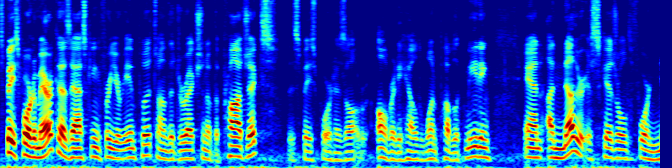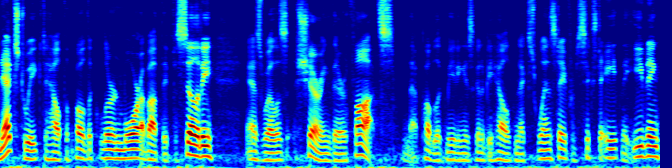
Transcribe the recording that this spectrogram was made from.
Spaceport America is asking for your input on the direction of the project. The spaceport has al already held one public meeting, and another is scheduled for next week to help the public learn more about the facility as well as sharing their thoughts. That public meeting is going to be held next Wednesday from 6 to 8 in the evening.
